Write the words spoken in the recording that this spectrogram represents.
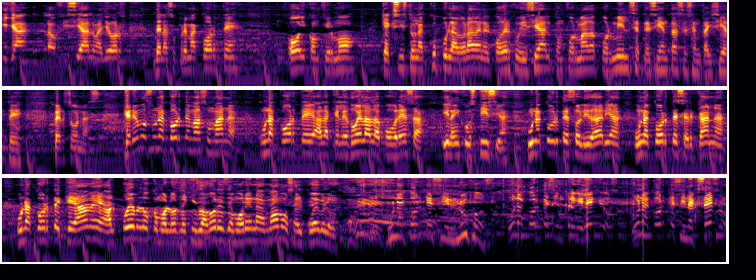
Y ya la oficial mayor de la Suprema Corte hoy confirmó que existe una cúpula dorada en el Poder Judicial conformada por 1.767 personas. Queremos una corte más humana, una corte a la que le duela la pobreza y la injusticia, una corte solidaria, una corte cercana, una corte que ame al pueblo como los legisladores de Morena amamos al pueblo, una corte sin lujos, una corte sin privilegios, una corte sin excesos,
